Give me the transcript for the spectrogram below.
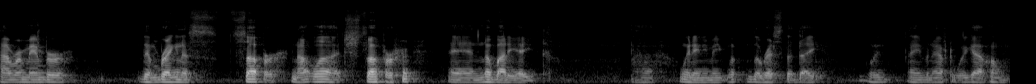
I remember them bringing us supper, not lunch, supper, and nobody ate. Uh, we didn't even eat the rest of the day, we, even after we got home.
